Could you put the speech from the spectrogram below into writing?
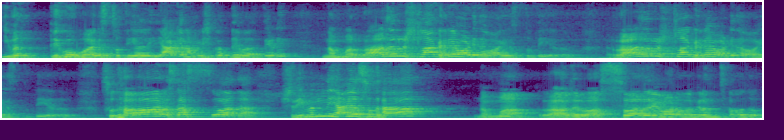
ಇವತ್ತಿಗೂ ವಾಯುಸ್ತುತಿಯಲ್ಲಿ ಯಾಕೆ ನಮಗೆ ಶ್ರದ್ಧೆ ಬರುತ್ತೇಳಿ ನಮ್ಮ ರಾಜರು ಶ್ಲಾಘನೆ ಮಾಡಿದ ವಾಯುಸ್ತುತಿ ಅದು ರಾಜರು ಶ್ಲಾಘನೆ ಮಾಡಿದ ವಾಯುಸ್ತುತಿ ಅದು. ಸುಧಾರಸಾಸ್ವಾದ ಶ್ರೀಮನ್ಯಾಯ ಸುಧಾ. ನಮ್ಮ ರಾಜರು ಆಸ್ವಾದನೆ ಮಾಡುವ ಗ್ರಂಥವದು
